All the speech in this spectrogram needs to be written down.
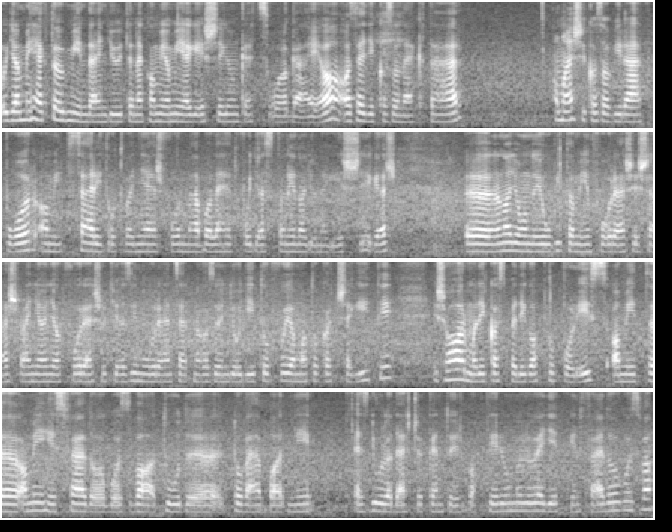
Ugye a méhek több mindent gyűjtenek, ami a mi egészségünket szolgálja. Az egyik az a nektár, a másik az a virágpor, amit szárított vagy nyers formában lehet fogyasztani, nagyon egészséges. Nagyon jó vitaminforrás és ásványi anyagforrás, úgyhogy az immunrendszert meg az öngyógyító folyamatokat segíti. És a harmadik az pedig a propolis, amit a méhész feldolgozva tud továbbadni. Ez gyulladáscsökkentő és baktériumölő egyébként feldolgozva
